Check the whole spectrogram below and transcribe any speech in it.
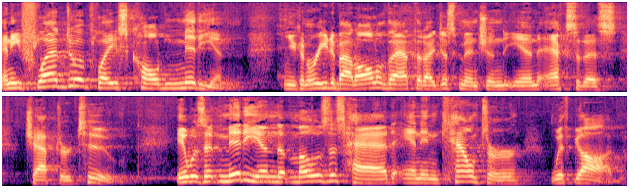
and he fled to a place called Midian. And you can read about all of that that I just mentioned in Exodus chapter 2. It was at Midian that Moses had an encounter with God.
